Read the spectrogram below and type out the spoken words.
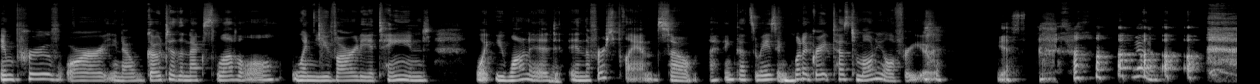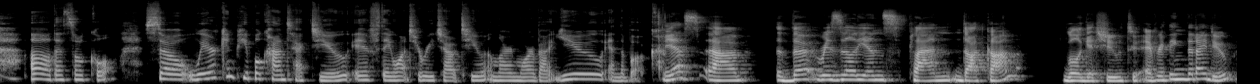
improve or, you know, go to the next level when you've already attained what you wanted in the first plan. So I think that's amazing. What a great testimonial for you. Yes. yeah. Oh, that's so cool. So, where can people contact you if they want to reach out to you and learn more about you and the book? Yes, um, theresilienceplan.com will get you to everything that I do.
